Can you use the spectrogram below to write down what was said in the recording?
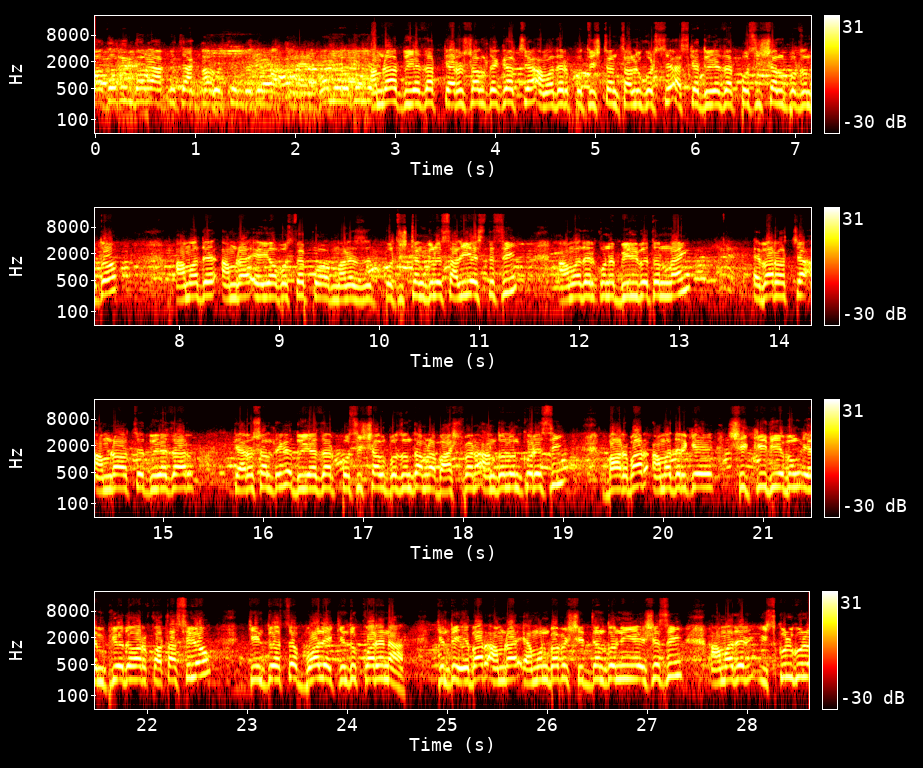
কতদিন ধরে আপনি চাকরি আমরা দুই হাজার তেরো সাল থেকে হচ্ছে আমাদের প্রতিষ্ঠান চালু করছে। আজকে দুই হাজার পঁচিশ সাল পর্যন্ত আমাদের, আমরা এই অবস্থায় মানে প্রতিষ্ঠানগুলো চালিয়ে আসতেছি। আমাদের কোনো বিল বেতন নাই। এবার হচ্ছে আমরা হচ্ছে দুই তেরো সাল থেকে দুই হাজার পঁচিশ সাল পর্যন্ত আমরা বাসপান আন্দোলন করেছি। বারবার আমাদেরকে স্বীকৃতি এবং এমপিও দেওয়ার কথা ছিল। কিন্তু হচ্ছে বলে, কিন্তু করে না। কিন্তু এবার আমরা এমনভাবে সিদ্ধান্ত নিয়ে এসেছি। আমাদের স্কুলগুলো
